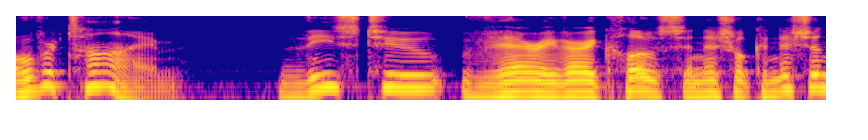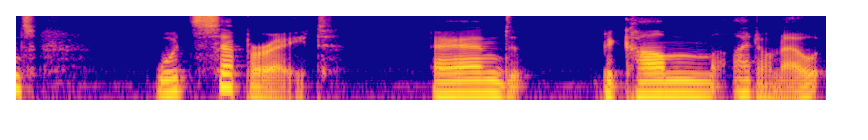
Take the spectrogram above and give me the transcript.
over time, these two very, very close initial conditions would separate and become, I don't know,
